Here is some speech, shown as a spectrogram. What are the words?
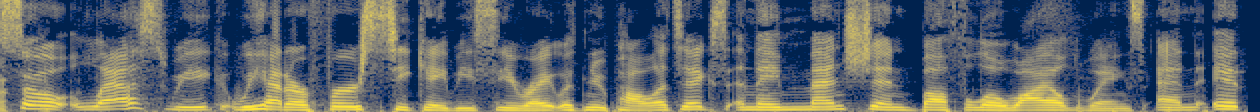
So last week we had our first TKBC right with new politics, and they mentioned Buffalo Wild Wings, and it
